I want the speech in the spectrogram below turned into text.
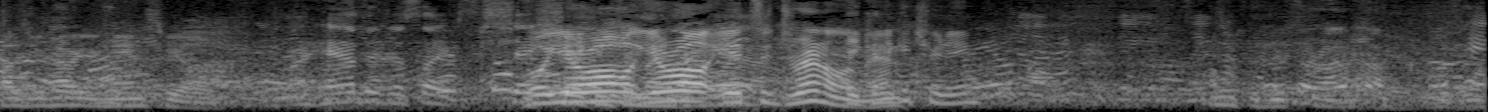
How's your, how are your hands feeling? My hands are just like shaking. Well, you're all, you're all, it's adrenaline, Hey, can I get your name? Okay.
